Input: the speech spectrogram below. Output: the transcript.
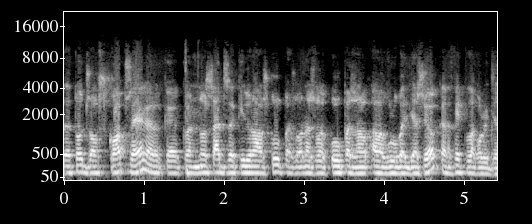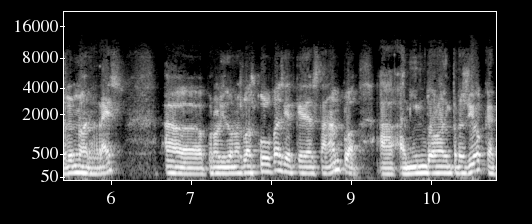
de tots els cops, eh? que, que quan no saps a qui donar les culpes, dones la culpa a la globalització, que de fet la globalització no és res, eh, però li dones les culpes i et quedes tan ample. Eh, a mi em dóna la impressió que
